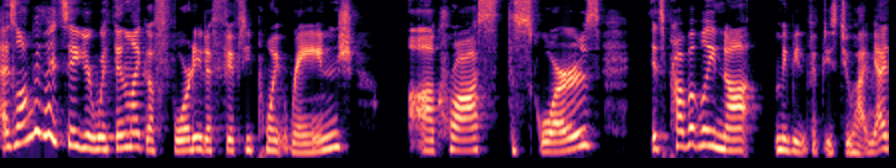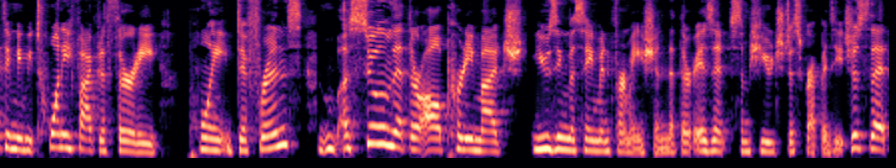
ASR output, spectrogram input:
as long as I'd say you're within like a 40 to 50 point range across the scores, it's probably not maybe 50 is too high. I'd say maybe 25 to 30 point difference. Assume that they're all pretty much using the same information, that there isn't some huge discrepancy, just that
